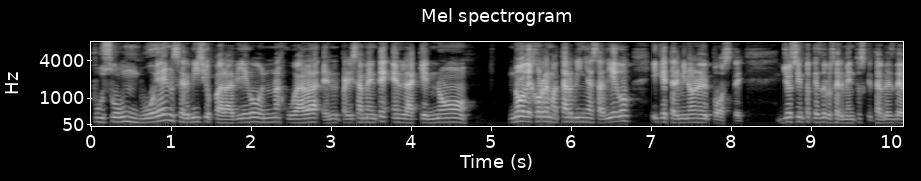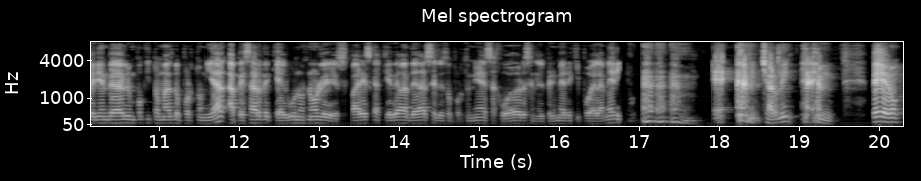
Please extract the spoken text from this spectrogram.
Puso un buen servicio para Diego en una jugada en, precisamente en la que no, no dejó rematar Viñas a Diego y que terminó en el poste yo siento que es de los elementos que tal vez deberían de darle un poquito más de oportunidad, a pesar de que a algunos no les parezca que deban de dárseles oportunidades a jugadores en el primer equipo del América. Eh, Charlie. Pero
